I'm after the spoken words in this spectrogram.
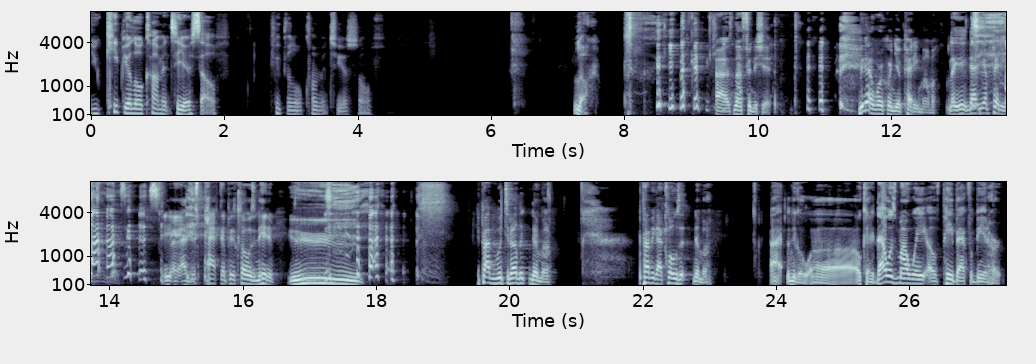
You keep your little comment to yourself. Keep your little comment to yourself. Look, gonna keep- uh, not finished yet. We gotta work on your petty mama. Like that, your petty. I was I I just packed up his clothes and hit him. He probably went to the other. Never mind. He probably got clothes. At, never mind. All right, let me go. Uh, okay, that was my way of payback for being hurt.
